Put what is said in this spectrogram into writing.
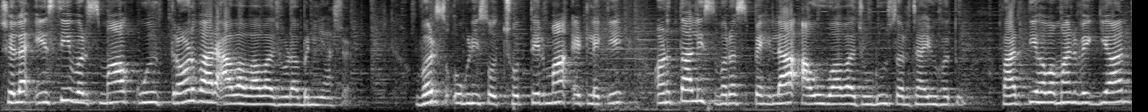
છેલ્લા એંસી વર્ષમાં કુલ ત્રણ વાર આવા વાવાઝોડા બન્યા છે. વર્ષ ઓગણીસો છોતેરમાં એટલે કે અડતાલીસ વર્ષ પહેલાં આવું વાવાઝોડું સર્જાયું હતું. ભારતીય હવામાન વિજ્ઞાન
